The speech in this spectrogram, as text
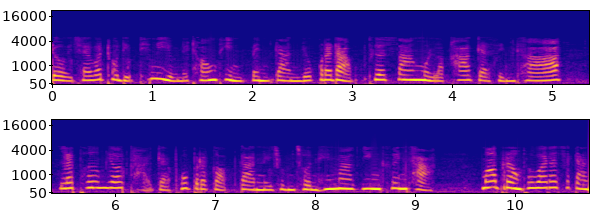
โดยใช้วัตถุดิบที่มีอยู่ในท้องถิ่นเป็นการยกระดับ เพื่อสร้างมูลค่าแก่สินค้า และเพิ่มยอดขายแก่ผู้ประกอบการในชุมชนให้มากยิ่งขึ้นค่ะ มอบรองผู้ว่าราชการ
